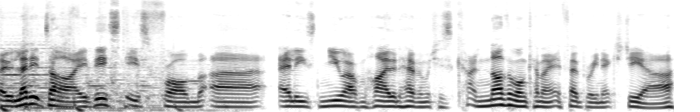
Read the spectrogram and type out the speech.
So "Let It Die." This is from uh, Ellie's new album "Higher Than Heaven," which is another one coming out in February next year.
